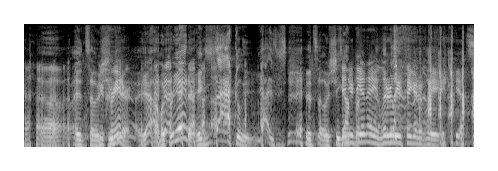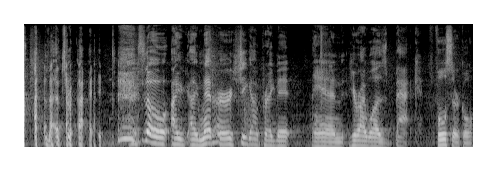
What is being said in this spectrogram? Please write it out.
Uh, and so You're a she- creator. Yeah, I'm a creator. exactly. Yes. And so she It's in got your DNA, literally and figuratively. yes. That's right. So I I met her. She got pregnant, and here I was back, full circle,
